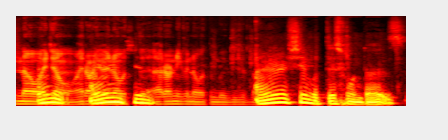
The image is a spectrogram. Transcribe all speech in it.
No, I I don't- don't. I don't I even know what the, I don't even know what the movie's about I don't understand what this one does.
